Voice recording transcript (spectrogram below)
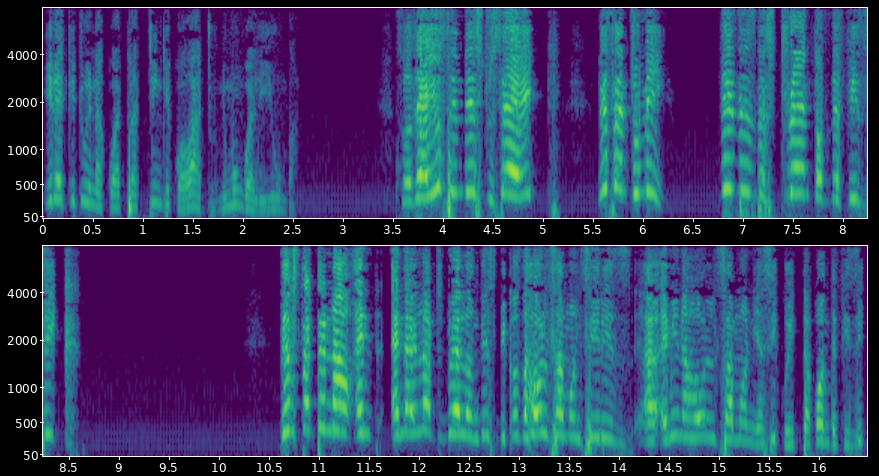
Ile kitu inakuattractingi kwa watu ni mungu aliiumba. So they are using this to say listen to me this is the strength of the physique they've started now and and i'll not dwell on this because the whole sermon series uh, i mean a whole sermon ya siku itakuwa on the physique.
